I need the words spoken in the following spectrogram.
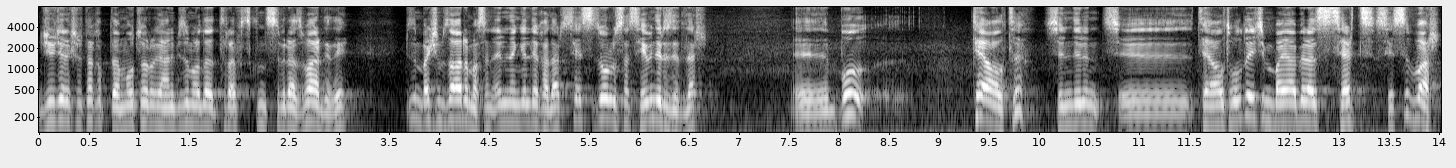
Civcilik şu takıp da motoru yani bizim orada trafik sıkıntısı biraz var dedi. Bizim başımız ağrımasın. Elinden geldiği kadar sessiz olursa seviniriz dediler. Ee, bu T6 silindirin e, T6 olduğu için bayağı biraz sert sesi var.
